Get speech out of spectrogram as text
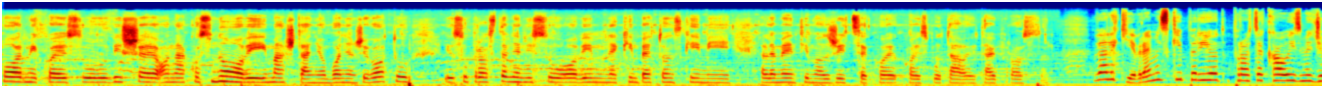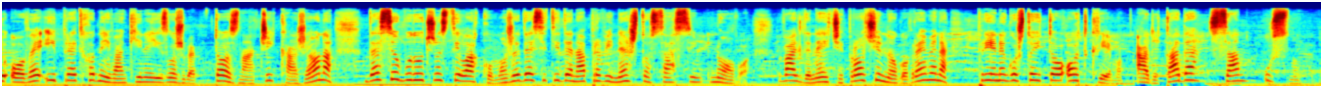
formi koje su više onako snovi i maštanje o boljem životu i suprostavljeni su ovim nekim betonskim i elementima od žice koje, koje sputavaju taj prostor. Veliki je vremenski period protekao između ove i prethodne Ivankine izložbe. To znači, kaže ona, da se u budućnosti lako može desiti da napravi nešto sasvim novo. Valjde neće proći mnogo vremena prije nego što i to otkrijemo, a do tada san usnu.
